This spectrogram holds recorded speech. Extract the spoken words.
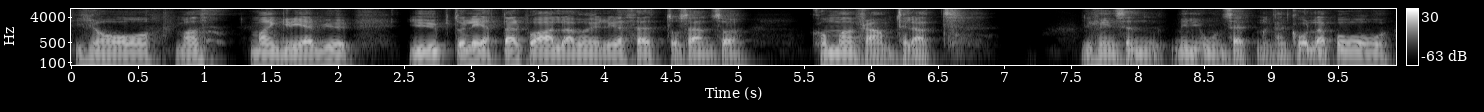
Ja, man, man gräver ju djupt och letar på alla möjliga sätt och sen så kommer man fram till att det finns en miljon sätt man kan kolla på och,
